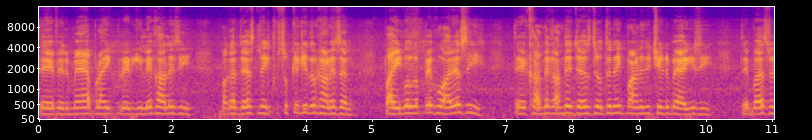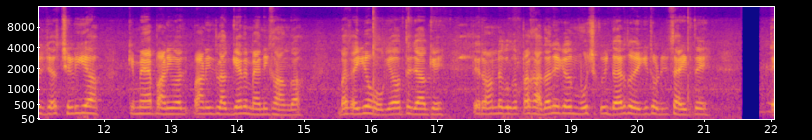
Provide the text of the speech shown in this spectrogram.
ਤੇ ਫਿਰ ਮੈਂ ਆਪਣਾ ਇੱਕ ਪਲੇਟ ਗਿੱਲੇ ਖਾ ਲਏ ਸੀ। ਮਗਰ ਜਸ ਨੇ ਸੁੱਕੇ ਕਿੱਧਰ ਖਾਣੇ ਸਨ? ਭਾਈ ਗੋਲਗੱਪੇ ਖਵਾ ਰਿਹਾ ਸੀ ਤੇ ਖਾਂਦੇ ਖਾਂਦੇ ਜਸ ਦੇ ਉੱਤੇ ਨਾ ਪਾਣੀ ਦੀ ਛਿੜ ਪੈ ਗਈ ਸੀ ਤੇ ਬਸ ਫਿਰ ਜਸ ਛਿੜ ਗਿਆ ਕਿ ਮੈਂ ਪਾਣੀ ਵੱਲ, ਪਾਣੀ ਲੱਗ ਗਿਆ ਤੇ ਮੈਂ ਨਹੀਂ ਖਾਵਾਂਗਾ ਬਸ ਇਹੋ ਹੋ ਗਿਆ ਉੱਥੇ ਜਾ ਕੇ। ਤੇ ਰੌਣ ਨੇ ਗੋਲਗੱਪਾ ਖਾਦਾ ਨਹੀਂ ਕਿ ਮੂੰਹ 'ਚ ਕੋਈ ਦਰਦ ਹੋਏਗੀ ਥੋੜੀ ਸਾਈਡ ਤੇ। ਤੇ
